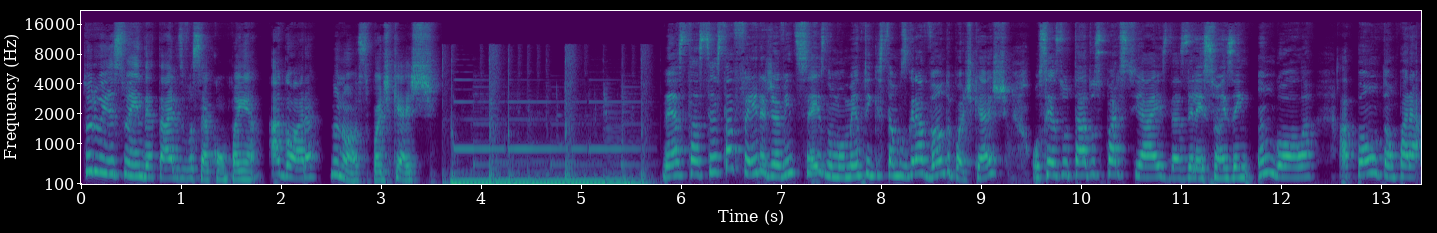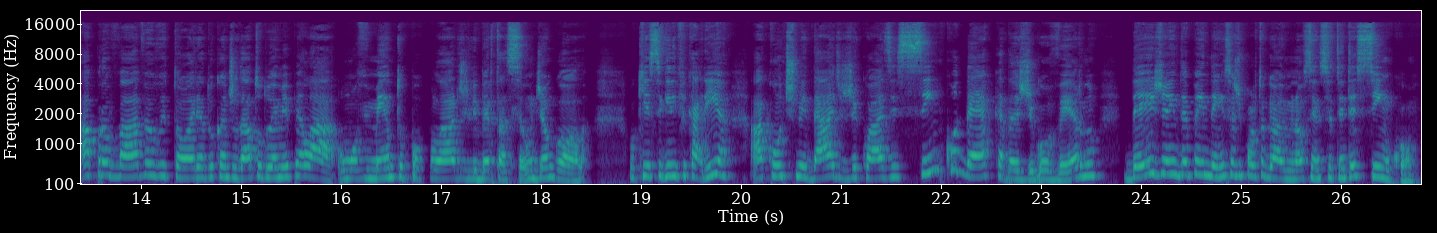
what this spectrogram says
Tudo isso em detalhes você acompanha agora no nosso podcast. Nesta sexta-feira, dia 26, no momento em que estamos gravando o podcast, os resultados parciais das eleições em Angola apontam para a provável vitória do candidato do MPLA, o Movimento Popular de Libertação de Angola o que significaria a continuidade de quase cinco décadas de governo desde a independência de Portugal, em 1975.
